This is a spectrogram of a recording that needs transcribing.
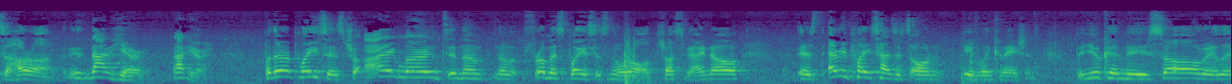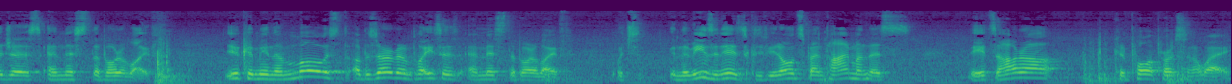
Sahara. Not here. Not here. But there are places. I learned in the, the fromest places in the world. Trust me, I know there's, every place has its own evil inclinations. But you can be so religious and miss the boat of life. You can be in the most observant places and miss the boat of life. Which, and the reason is because if you don't spend time on this, the yetzer hara could pull a person away.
